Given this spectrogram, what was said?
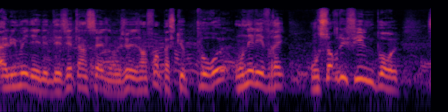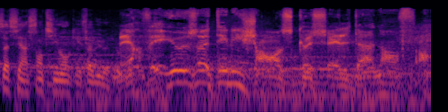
Allumer des, des étincelles dans les yeux des enfants parce que pour eux, on est les vrais. On sort du film pour eux. Ça c'est un sentiment qui est fabuleux. Merveilleuse intelligence que celle d'un enfant.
